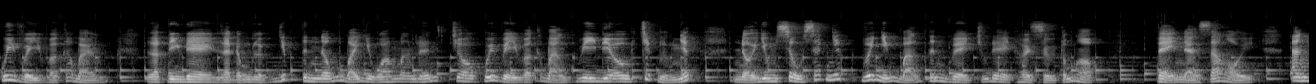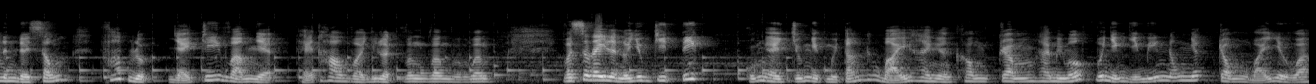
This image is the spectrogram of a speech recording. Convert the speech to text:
quý vị và các bạn là tiền đề là động lực giúp tin nóng 7 giờ qua mang đến cho quý vị và các bạn video chất lượng nhất, nội dung sâu sắc nhất với những bản tin về chủ đề thời sự tổng hợp, tệ nạn xã hội, an ninh đời sống, pháp luật, giải trí và âm nhạc, thể thao và du lịch vân vân vân. Và sau đây là nội dung chi tiết của ngày Chủ nhật 18 tháng 7 2021 với những diễn biến nóng nhất trong 7 giờ qua.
